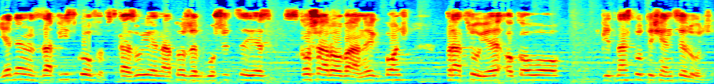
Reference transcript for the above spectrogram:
jeden z zapisków wskazuje na to, że w Głuszycy jest skoszarowanych bądź pracuje około 15 tysięcy ludzi.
